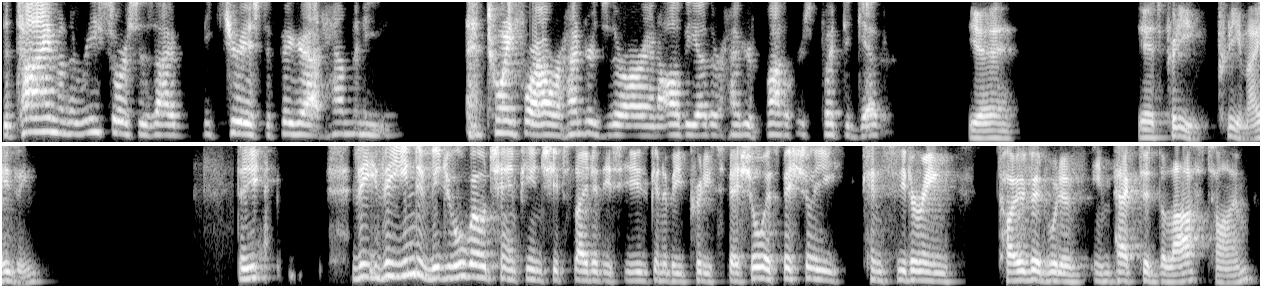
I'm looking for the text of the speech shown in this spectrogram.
the time and the resources, I'd be curious to figure out how many 24 hour hundreds there are and all the other 100 milers put together. Yeah. Yeah, it's pretty pretty amazing. The the the individual world championships later this year is going to be pretty special, especially considering COVID would have impacted the last time.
